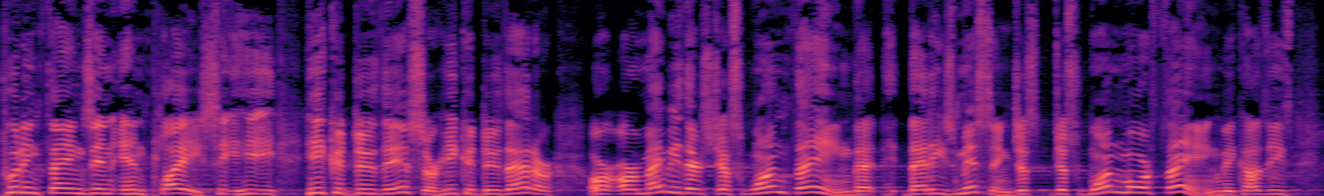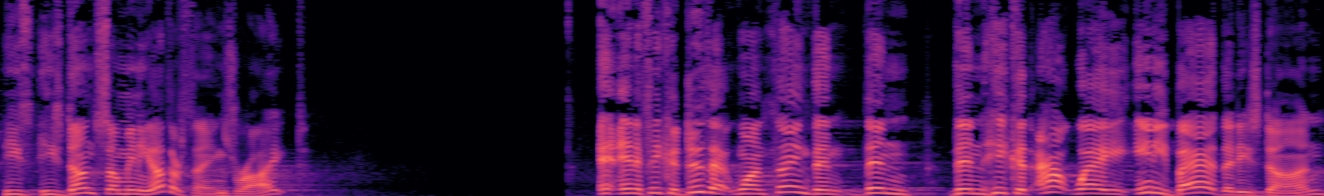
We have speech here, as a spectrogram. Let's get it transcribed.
putting things in, in place. He, he, he could do this or he could do that, or, or, or maybe there's just one thing that, that he's missing, just, just one more thing because he's, he's, he's done so many other things right. And, and if he could do that one thing, then, then, then he could outweigh any bad that he's done,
